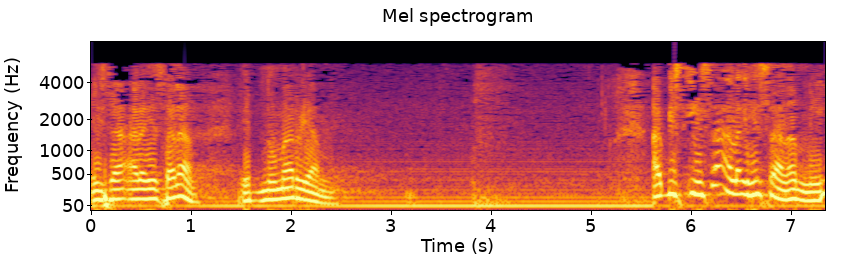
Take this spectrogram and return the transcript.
Isa alaihi salam ibnu Maryam. Abis Isa alaihi salam nih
